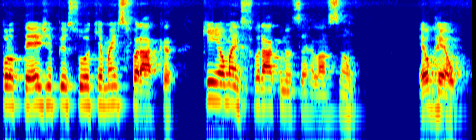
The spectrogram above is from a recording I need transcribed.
protege a pessoa que é mais fraca. Quem é o mais fraco nessa relação? É o réu.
